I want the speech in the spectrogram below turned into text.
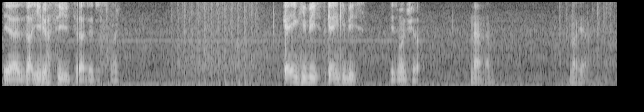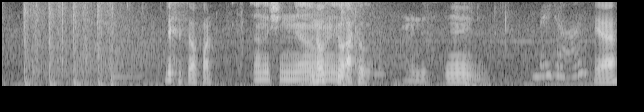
Yeah, is that you? I see you that just like. Get Inky Beast, get Inky Beast. He's one shot. No, no. Not yet. This is so fun. It's on the Chanel. No skill at all. and it's-. Beijan, Yeah.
